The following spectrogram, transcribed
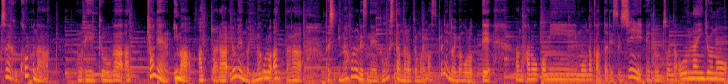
おそらくコロナの影響があ去年今あったら4年の今頃あったら私今頃ですねどうしてたんだろうって思います。去年の今頃ってあのハローコミもなかったですし、えー、とそんなオンライン上の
